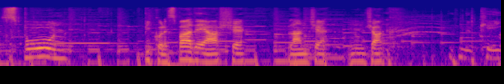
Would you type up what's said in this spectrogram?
Spoon! Piccole spade, asce, lance, nunchuck. ok. Eh,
